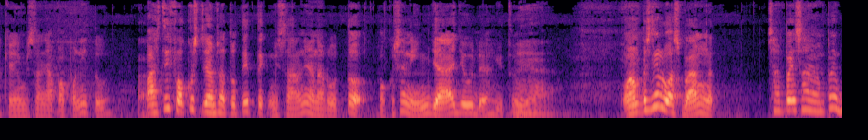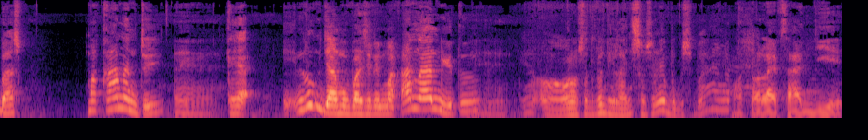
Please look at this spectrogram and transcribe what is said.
kayak misalnya apa pun itu pasti fokus dalam satu titik misalnya Naruto fokusnya ninja aja udah gitu Iya. One Piece ini luas banget sampai-sampai bahas makanan cuy Iya. kayak lu jangan mau bahasin makanan gitu. Ya oh maksud gue nilainya sosialnya bagus banget. Moto live Sanji. Ya.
